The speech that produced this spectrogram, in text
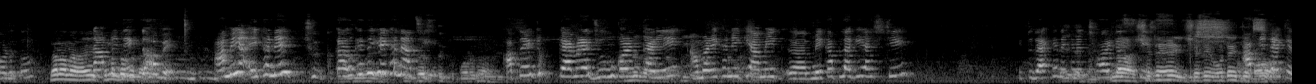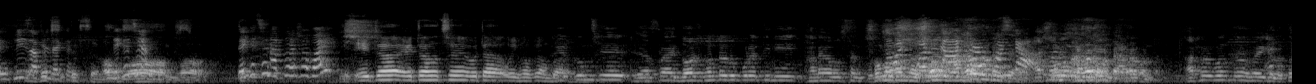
করো তো। না না না এই না, কোনো আপনি দেখতে হবে। আমি এখানে কালকে থেকে এখানে আছি। আপনি একটু ক্যামেরা জুম করেন কাইন্ডলি আমার এখানে কি আমি মেকআপ লাগিয়ে আসছি? একটু দেখেন এখানে ছয়টা। সেটাই সেটাই ওটাই আপনি দেখছি দেখেন প্লিজ আপনি দেখেন। দেখেছেন? দেখেছেন আপনারা সবাই? এটা এটা হচ্ছে ওটা ওইভাবে আমরা এরকম যে প্রায় দশ ঘণ্টার উপরে তিনি থানায় অবস্থান করেন ঘণ্টা ঘণ্টা ঘণ্টা। ঘণ্টা। আঠারো ঘণ্টা হয়ে গেল। তো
